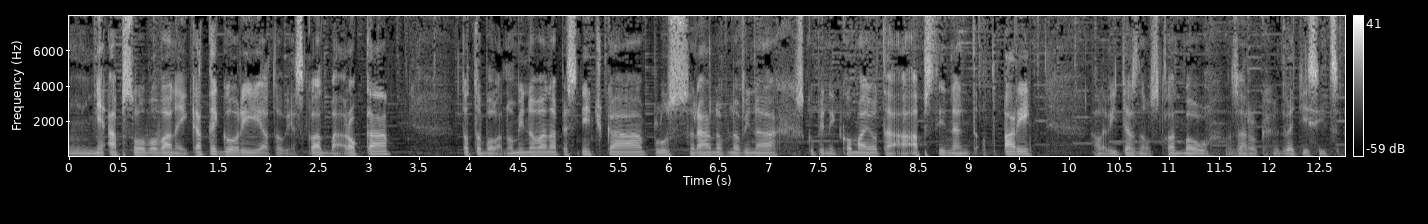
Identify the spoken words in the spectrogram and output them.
neabsolvovanej kategórii a to je skladba roka. Toto bola nominovaná pesnička plus ráno v novinách skupiny Komajota a Abstinent od Pary, ale víťaznou skladbou za rok 2007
